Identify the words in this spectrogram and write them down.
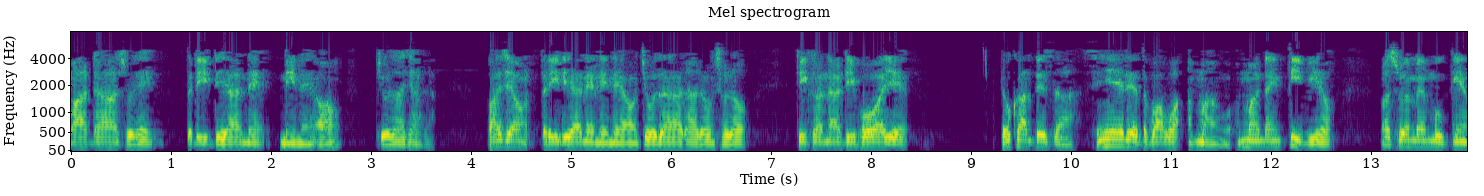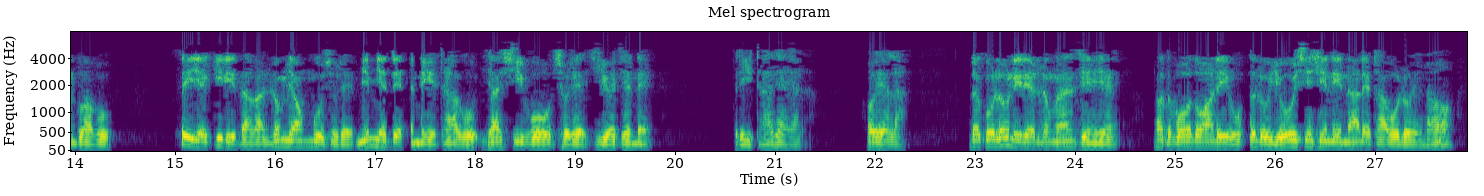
မာဒဆိုတဲ့တတိတရားနဲ့နေနိုင်အောင်ကြိုးစားကြတာ။ဘာကြောင့်တတိတရားနဲ့နေနိုင်အောင်ကြိုးစားရတာတုံးဆိုတော့ဒီခန္ဓာဒီဘဝရဲ့ဒုက္ခသစ္စာဆင်းရဲတဲ့သဘာဝအမှန်ကိုအမှန်တိုင်းသိပြီးတော့မဆွဲမဲ့မှုကင်းသွားဖို့စိတ်ရဲ့ကိလေသာကလွတ်မြောက်မှုဆိုတဲ့မြင့်မြတ်တဲ့အနေအထားကိုရရှိဖို့ဆိုတဲ့ရည်ရွယ်ချက်နဲ့တတိထားကြရတာ။ဟုတ်ရဲ့လား။ဒါကိုလုံးနေတဲ့လုပ်ငန်းစဉ်ရဲ့ တော့သဘောသွားလေးကိုအဲ့လိုရိုးရှင်းရှင်းလေးနားလည်ထားဖို့လိုတယ်နော်။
